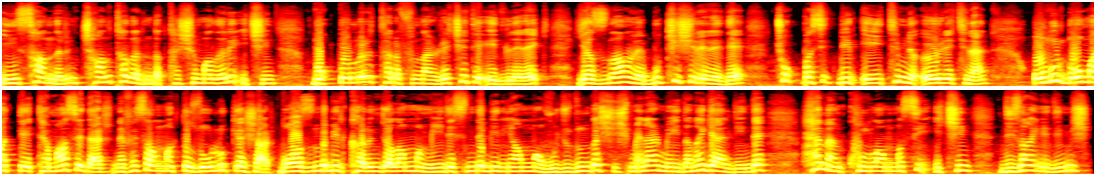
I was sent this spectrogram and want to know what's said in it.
insanların çantalarında taşımaları için doktorları tarafından reçete edilerek yazılan ve bu kişilere de çok basit bir eğitimle öğretilen olur da o maddeye temas eder, nefes almakta zorluk yaşar, boğazında bir karıncalanma, midesinde bir yanma, vücudunda şişmeler meydana geldiğinde hemen kullanması için dizayn edilmiş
